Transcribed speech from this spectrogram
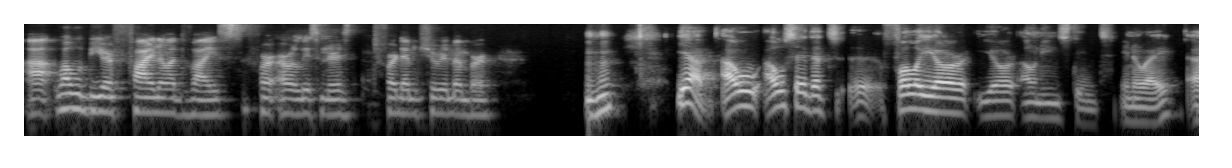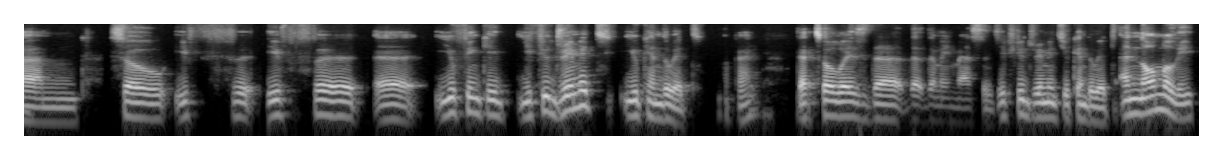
uh, what would be your final advice for our listeners for them to remember? Mm-hmm. Yeah, I will, I will say that uh, follow your your own instinct in a way. Um, so if if uh, you think it, if you dream it, you can do it. Okay, that's always the, the the main message. If you dream it, you can do it. And normally,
